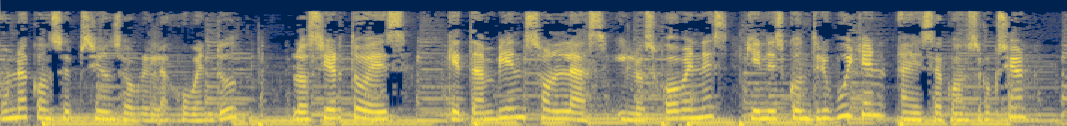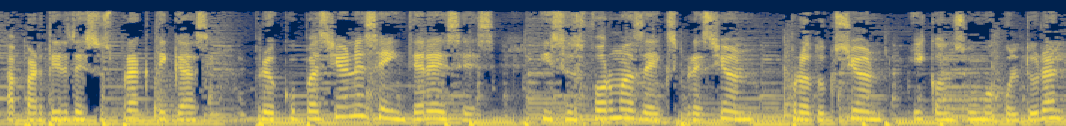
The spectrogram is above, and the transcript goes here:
una concepción sobre la juventud, lo cierto es que también son las y los jóvenes quienes contribuyen a esa construcción, a partir de sus prácticas, preocupaciones e intereses y sus formas de expresión, producción y consumo cultural.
